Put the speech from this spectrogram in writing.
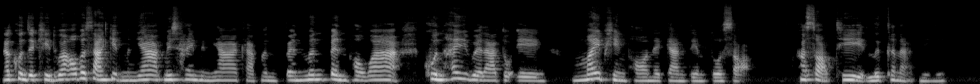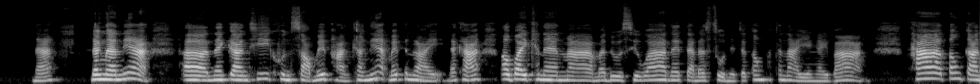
แล้วคุณจะคิดว่าอ๋อภาษาอังกฤษมันยากไม่ใช่มันยากค่ะ มันเป็นมันเป็นเพราะว่าคุณให้เวลาตัวเองไม่เพียงพอในการเตรียมตัวสอบข้อสอบที่ลึกขนาดนี้นะดังนั้นเนี่ยในการที่คุณสอบไม่ผ่านครั้งเนี้ยไม่เป็นไรนะคะ เอาใบคะแนนมามาดูซิว่าในแต่ละสูตรเนี่ยจะต้องพัฒนายังไงบ้าง ถ้าต้องการ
